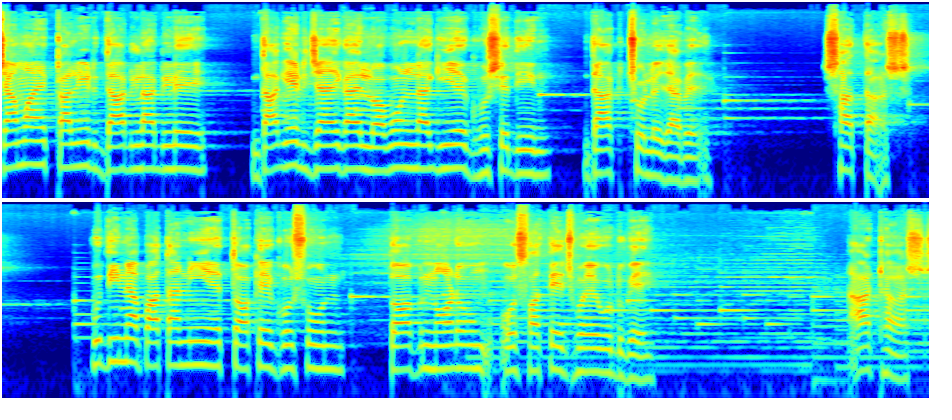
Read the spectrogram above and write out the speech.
জামায় কালির দাগ লাগলে দাগের জায়গায় লবণ লাগিয়ে ঘষে দিন, দাগ চলে যাবে। সাতাশ। পুদিনা পাতা নিয়ে ত্বকে ঘষুন, ত্বক নরম ও সতেজ হয়ে উঠবে। আঠাশ।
